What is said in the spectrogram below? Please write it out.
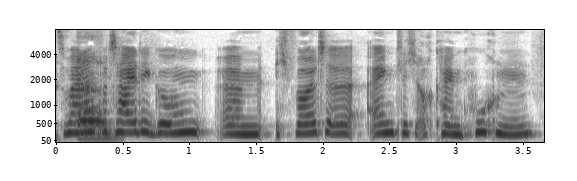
Zu meiner ähm, Verteidigung, ähm, ich wollte eigentlich auch keinen Kuchen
